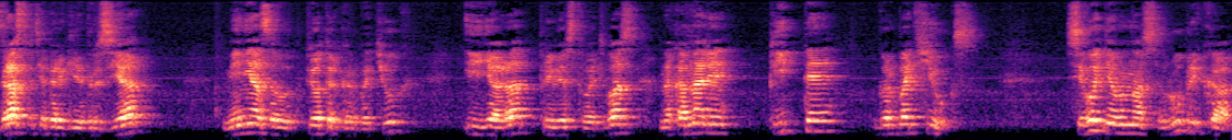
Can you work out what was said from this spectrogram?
Здравствуйте, дорогие друзья! Меня зовут Петр Горбатюк, и я рад приветствовать вас на канале Пите Горбатюкс. Сегодня у нас рубрика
